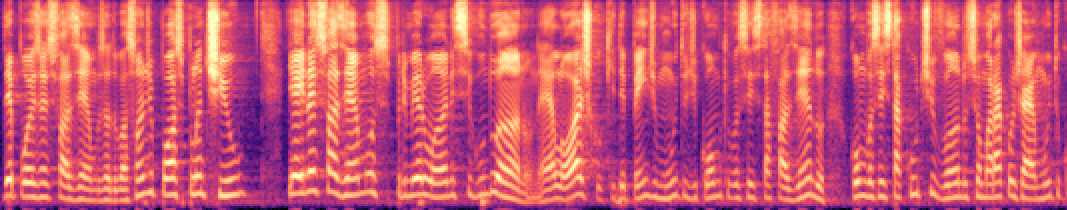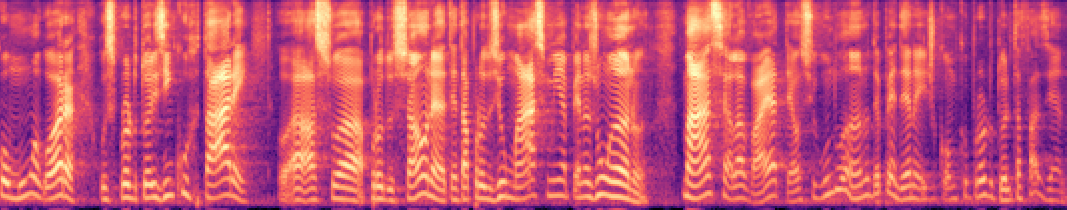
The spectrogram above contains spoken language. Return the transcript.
depois nós fazemos adubação de pós-plantio. E aí nós fazemos primeiro ano e segundo ano. Né? É lógico que depende muito de como que você está fazendo, como você está cultivando o seu maracujá. É muito comum agora os produtores encurtarem a, a sua produção, né? tentar produzir o máximo em apenas um ano. Mas ela vai até o segundo ano, dependendo aí de como que o produtor está fazendo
